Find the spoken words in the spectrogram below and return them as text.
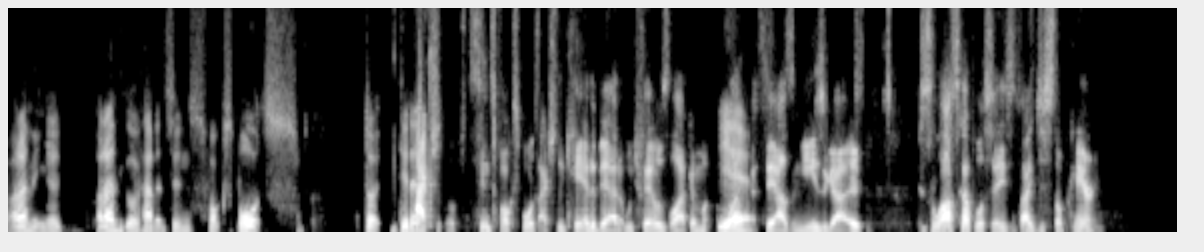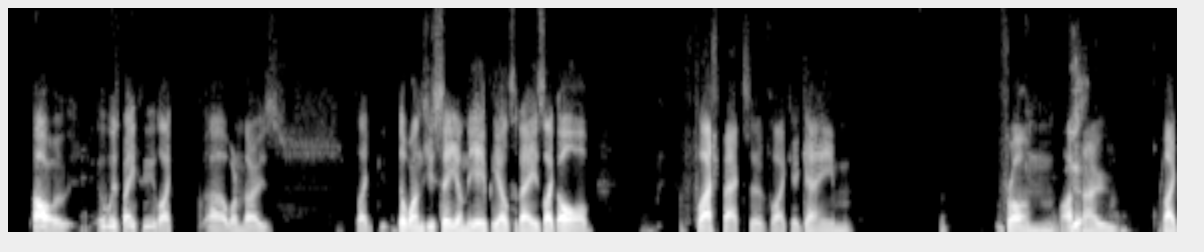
I don't think it, I don't think we've had it since Fox Sports. Did it? Actually, since Fox Sports actually cared about it, which feels like a, Yeah. like a thousand years ago, because the last couple of seasons they just stopped caring. Oh, it was basically like uh, one of those, like the ones you see on the APL today. Is like oh, flashbacks of like a game from I don't know, like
